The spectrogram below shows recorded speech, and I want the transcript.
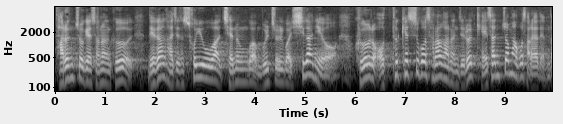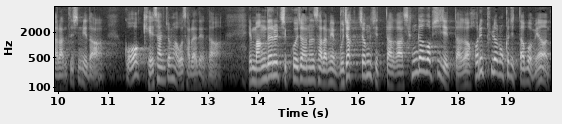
다른 쪽에서는 그 내가 가진 소유와 재능과 물질과 시간이요 그걸 어떻게 쓰고 살아가는지를 계산 좀 하고 살아야 된다는 뜻입니다. 꼭 계산 좀 하고 살아야 된다. 망대를 짓고자 하는 사람이 무작정 짓다가 생각 없이 짓다가 허리 풀려놓고 짓다 보면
